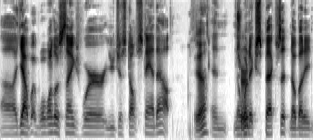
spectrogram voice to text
uh, yeah, well, one of those things where you just don't stand out. Yeah. and no one expects it. Nobody,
